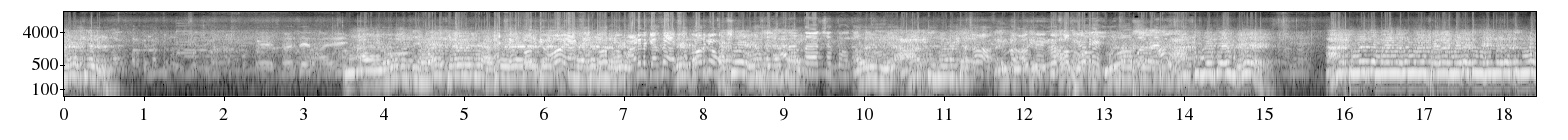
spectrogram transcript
ಹೇಳಕ್ ಕೇಳಿ ತಿಂಗಳು ಅಂತ ಮಾಡಿದ್ರೆ ನಾವು ಪಗಾರ ಮಾತಾಡ್ತೀವಿ ಹೆಂಗ್ ಮಾತಾಡ್ತೀವಿ ನೀವು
